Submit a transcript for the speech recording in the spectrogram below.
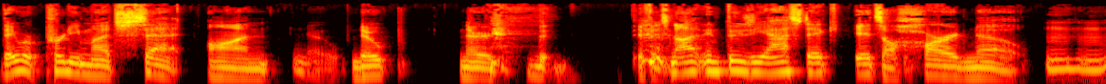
they were pretty much set on no, nope, they're, if it's not enthusiastic, it's a hard no. Mm-hmm.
